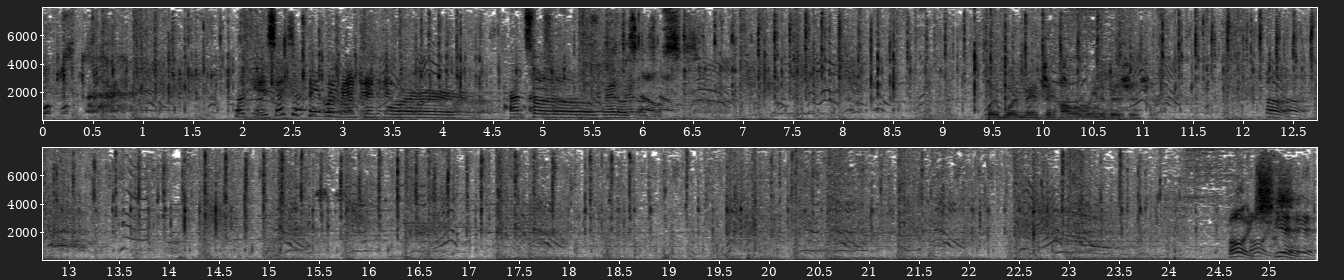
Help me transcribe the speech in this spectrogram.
Whoops. Okay, is that the Playboy Mansion or Hansel Gretel's house? Playboy Mansion Halloween Edition. Oh. Holy shit.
